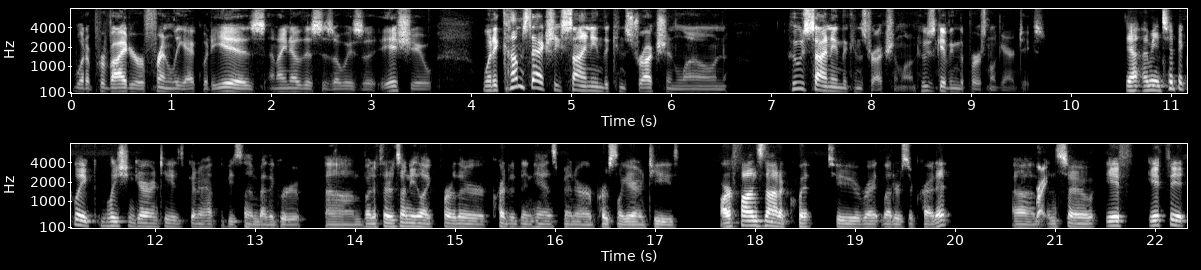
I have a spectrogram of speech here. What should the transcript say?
what a provider of friendly equity is, and I know this is always an issue. When it comes to actually signing the construction loan, who's signing the construction loan? Who's giving the personal guarantees? Yeah, I mean, typically completion guarantee is going to have to be signed by the group. Um, but if there's any like further credit enhancement or personal guarantees, our fund's not equipped to write letters of credit. Um, right. And so if if it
